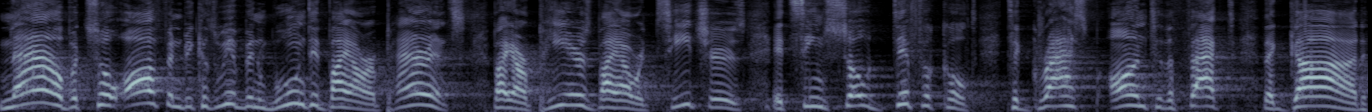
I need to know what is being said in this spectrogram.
now. But so often, because we have been wounded by our parents, by our peers, by our teachers, it seems so difficult to grasp onto the fact that God,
